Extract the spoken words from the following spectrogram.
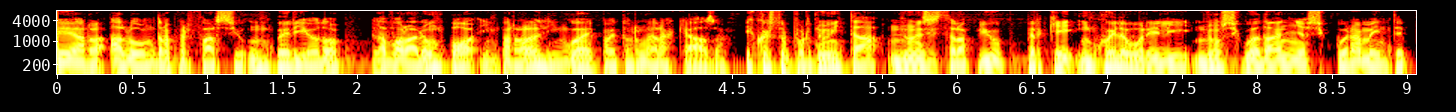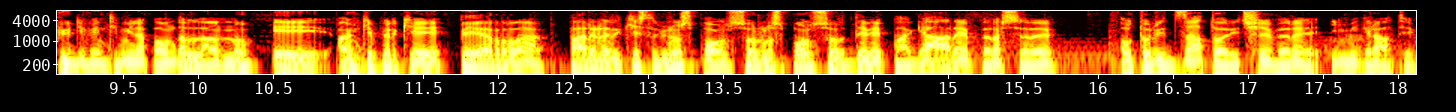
per, a Londra per farsi un periodo, lavorare un po', imparare la lingua e poi tornare a casa. E questa opportunità non esisterà più perché in quei lavori lì non si guadagna sicuramente più di 20.000 pound all'anno e anche perché per fare la richiesta di uno sponsor, lo sponsor deve pagare per essere autorizzato a ricevere immigrati.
